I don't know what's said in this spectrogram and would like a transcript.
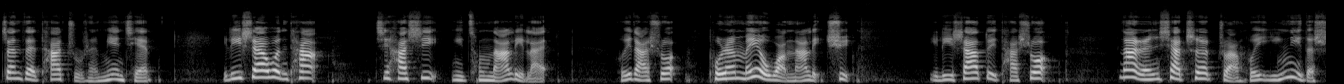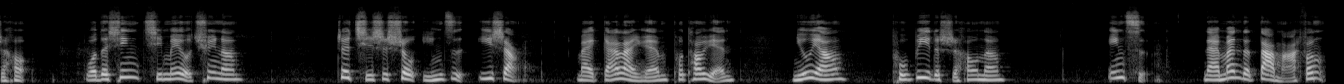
站在他主人面前。伊丽莎问他：“基哈西，你从哪里来？”回答说：“仆人没有往哪里去。”伊丽莎对他说：“那人下车转回营里的时候，我的心岂没有去呢？这岂是受银子、衣裳、买橄榄园、葡萄园、牛羊、仆婢的时候呢？因此，乃曼的大麻风。”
